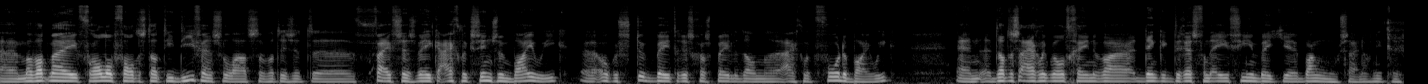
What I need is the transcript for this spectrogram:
Maar wat mij vooral opvalt is dat die defense de laatste, wat is het, vijf, zes weken eigenlijk sinds hun bye week, ook een stuk beter is gaan spelen dan eigenlijk voor de bye week. En dat is eigenlijk wel hetgene waar, denk ik, de rest van de AFC een beetje bang moet zijn, of niet, Chris?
